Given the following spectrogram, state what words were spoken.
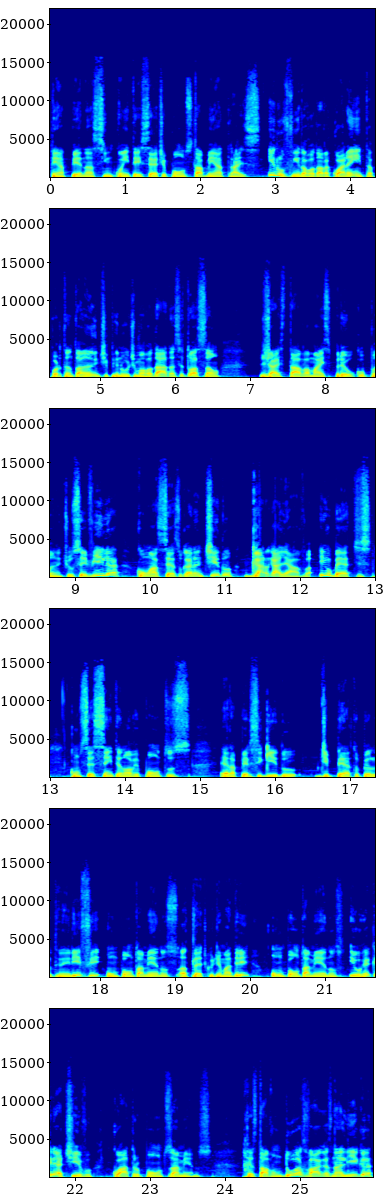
tem apenas 57 pontos, está bem atrás. E no fim da rodada 40, portanto a antepenúltima rodada, a situação já estava mais preocupante. O Sevilha, com acesso garantido, gargalhava. E o Betis, com 69 pontos, era perseguido de perto pelo Tenerife, um ponto a menos. Atlético de Madrid, um ponto a menos. E o Recreativo, quatro pontos a menos. Restavam duas vagas na liga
